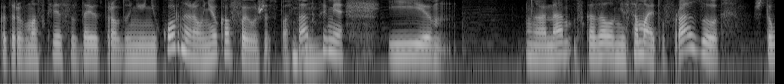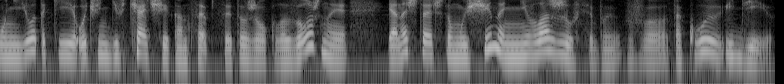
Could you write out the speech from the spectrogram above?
которая в Москве создает, правда, у нее не корнер, а у нее кафе уже с посадками. И она сказала мне сама эту фразу, что у нее такие очень девчачьи концепции, тоже около зожные, и она считает, что мужчина не вложился бы в такую идею.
